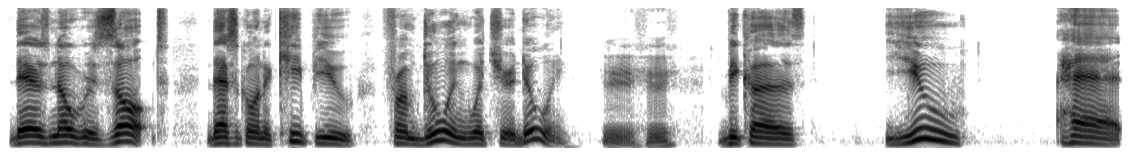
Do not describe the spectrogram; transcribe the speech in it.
there's no result that's going to keep you from doing what you're doing Mm-hmm. because you had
